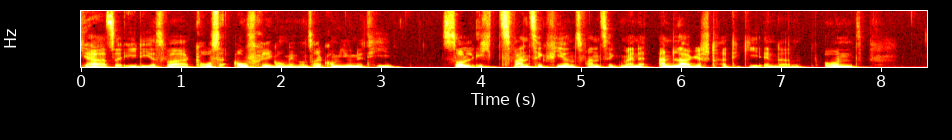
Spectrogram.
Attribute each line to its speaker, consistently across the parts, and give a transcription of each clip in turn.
Speaker 1: Ja, Edi, es war große Aufregung in unserer Community. Soll ich 2024 meine Anlagestrategie ändern? Und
